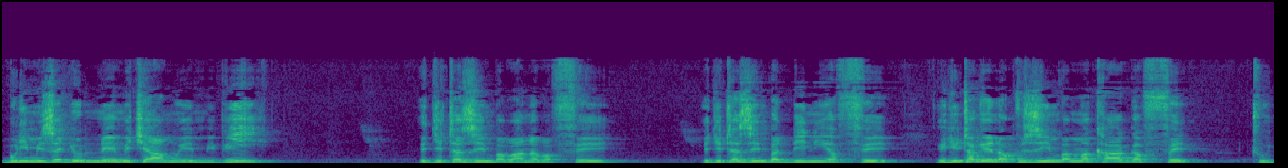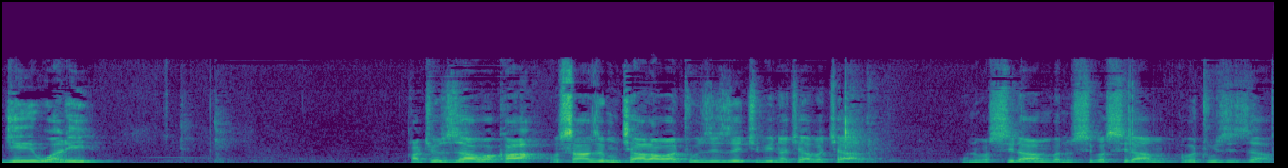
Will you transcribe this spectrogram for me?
Buli mize gyonna emikyamu emibi egitazimba baana baffe egitazimba ddiini yaffe egitagenda kuzimba maka gaffe tugyewale kati ozza waka osanze mukyalawo atuuziza ekibiina kyabakyala bano basiraamu bano si basiraamu abatuuzizaawo.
